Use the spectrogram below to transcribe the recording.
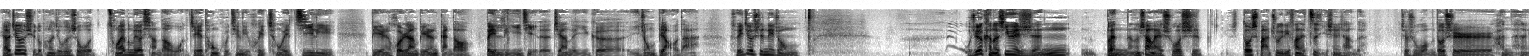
然后就有许多朋友就会说，我从来都没有想到我的这些痛苦经历会成为激励别人或者让别人感到被理解的这样的一个一种表达。所以就是那种，我觉得可能是因为人本能上来说是都是把注意力放在自己身上的，就是我们都是很很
